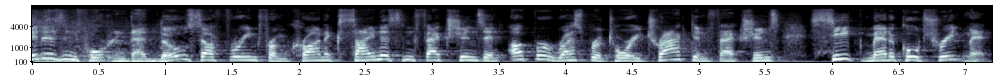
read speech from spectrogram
It is important that those suffering from chronic sinus infections and upper respiratory tract infections seek medical treatment.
